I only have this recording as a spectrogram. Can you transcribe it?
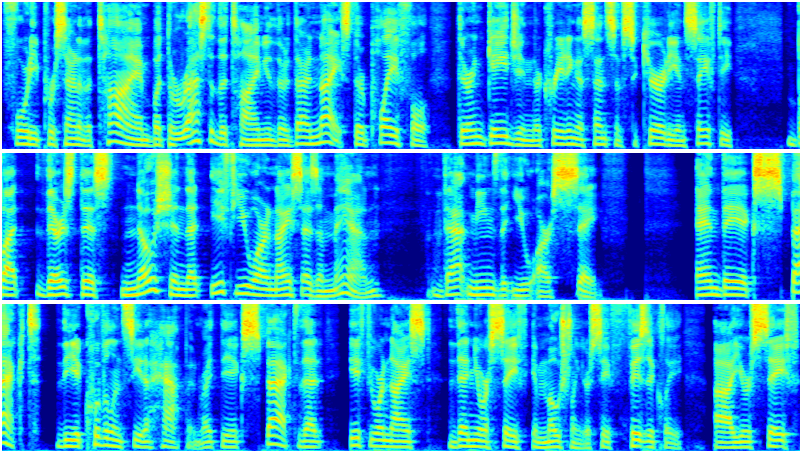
40% of the time, but the rest of the time, they're, they're nice, they're playful, they're engaging, they're creating a sense of security and safety. But there's this notion that if you are nice as a man, that means that you are safe and they expect the equivalency to happen, right? They expect that if you're nice, then you're safe emotionally, you're safe physically, uh, you're safe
